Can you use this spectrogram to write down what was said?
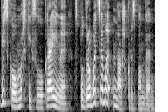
військово-морських сил України. З подробицями наш кореспондент.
